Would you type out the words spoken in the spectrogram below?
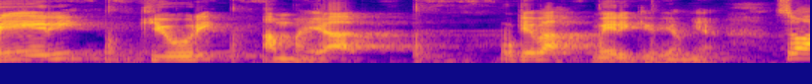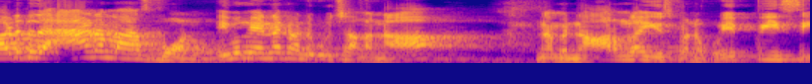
மேரி கியூரி அம்மையார். ஓகேவா மேரி கியூரி அம்மையார். ஸோ அடுத்தது ஆடம் ஆஸ்போன். இவங்க என்ன கண்டுபிடிச்சாங்கன்னா நம்ம நார்மலாக யூஸ் பண்ணக்கூடிய பிசி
